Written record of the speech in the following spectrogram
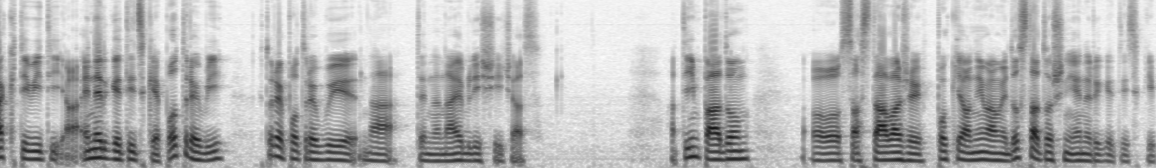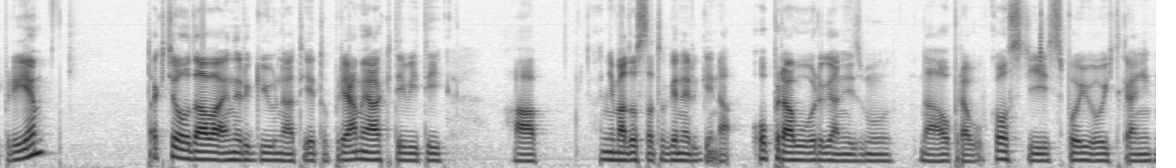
aktivity a energetické potreby, ktoré potrebuje na ten najbližší čas. A tým pádom sa stáva, že pokiaľ nemáme dostatočný energetický príjem, tak telo dáva energiu na tieto priame aktivity a nemá dostatok energie na opravu organizmu, na opravu kostí, spojivových tkanín,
